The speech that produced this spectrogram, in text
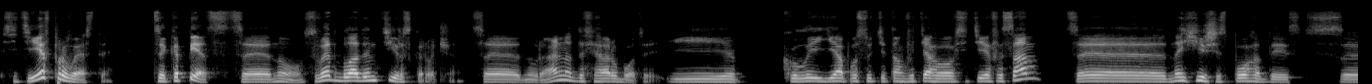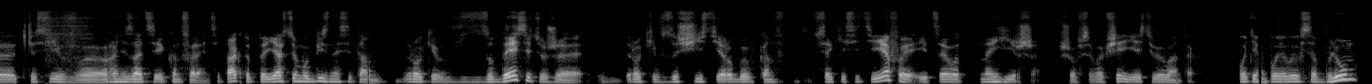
CTF провести це капець, це ну, sweat, blood and tears, коротше. Це ну, реально дофіга роботи. І коли я, по суті, там витягував CTF і сам, це найгірші спогади з, з часів е, організації конференції. Так? Тобто я в цьому бізнесі там років зо 10 уже, років зо 6 я робив конф... всякі CTF, і це от найгірше, що взагалі є в івентах. Потім появився Блюм,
